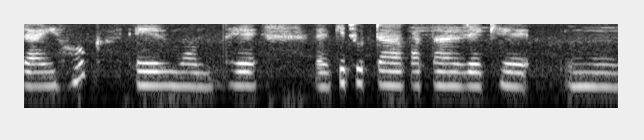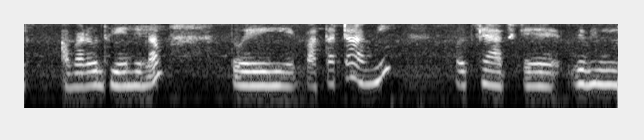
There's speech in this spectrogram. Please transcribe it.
যাই হোক, এর মধ্যে কিছুটা পাতা রেখে আবারও ধুয়ে নিলাম। তো এই পাতাটা আমি হচ্ছে আজকে বিভিন্ন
